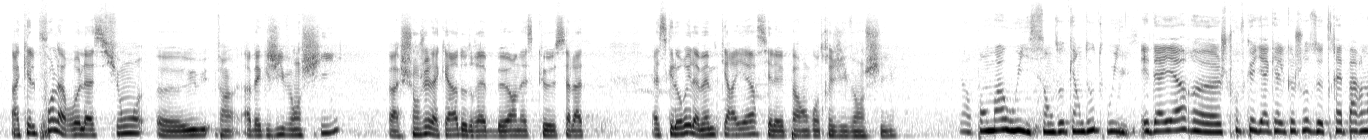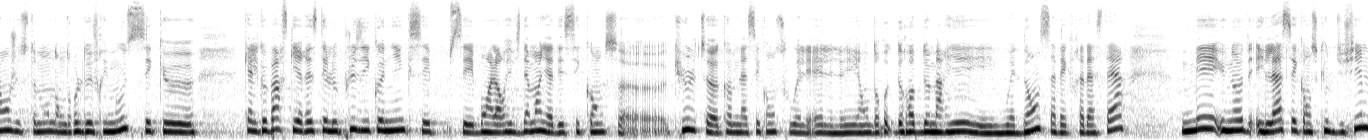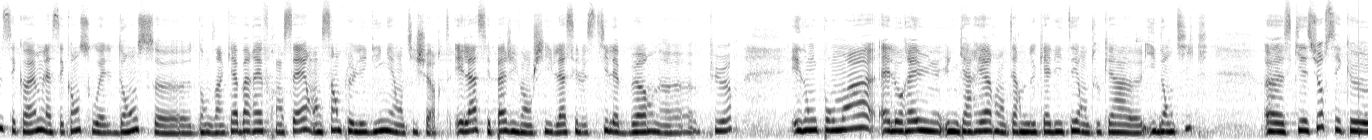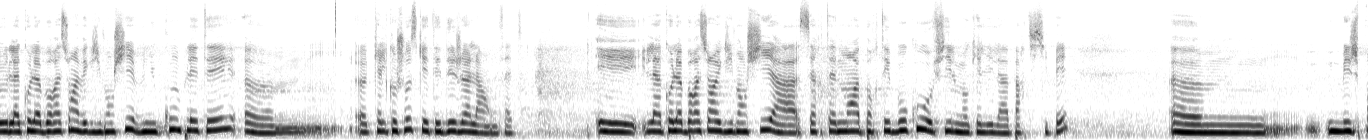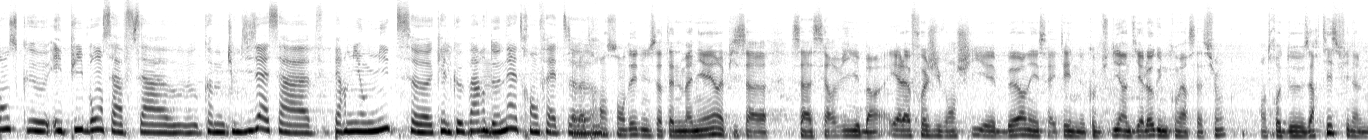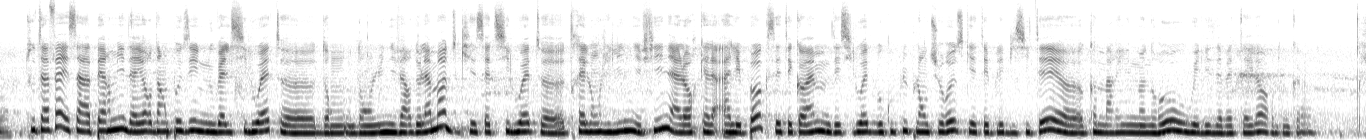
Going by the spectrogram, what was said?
à quel point la relation euh, avec Givenchy a changé la carrière d'Audrey Hepburn? Est-ce que ça l'a est-ce qu'elle aurait eu la même carrière si elle n'avait pas rencontré Givenchy? Alors pour moi, oui, sans aucun doute, oui. Et d'ailleurs, euh, je trouve qu'il y a quelque chose de très parlant justement dans Drôle de Frimousse, c'est que quelque part, ce qui est resté le plus iconique, c'est bon. Alors évidemment, il y a des séquences euh, cultes, comme la séquence où elle, est en robe de mariée et où elle danse avec Fred Astaire. Mais une autre, et la séquence culte du film, c'est quand même la séquence où elle danse euh, dans un cabaret français en simple legging et en t-shirt. Et là, c'est pas Givenchy, là, c'est le style Hepburn euh, pur. Et donc, pour moi, elle aurait une, carrière en termes de qualité, en tout cas, euh, identique. Euh, ce qui est sûr, c'est que la collaboration avec Givenchy est venue compléter euh, quelque chose qui était déjà là, en fait. Et la collaboration avec Givenchy a certainement apporté beaucoup au film auquel il a participé. Euh, mais je pense que et puis bon ça, ça euh, comme tu le disais ça a permis au mythe euh, quelque part de naître en fait ça l'a transcendé d'une certaine manière et puis ça, ça a servi eh ben, et à la fois Givenchy et Burn et ça a été une, comme tu dis un dialogue une conversation entre deux artistes finalement. Tout à fait et ça a permis d'ailleurs d'imposer une nouvelle silhouette dans, dans l'univers de la mode qui est cette silhouette très longiligne et fine alors qu'à l'époque c'était quand même des silhouettes beaucoup plus plantureuses qui étaient plébiscitées comme Marilyn Monroe ou Elizabeth Taylor donc euh.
